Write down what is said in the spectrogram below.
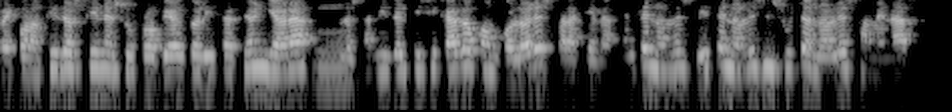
reconocidos tienen su propia autorización y ahora los han identificado con colores para que la gente no les grite, no les insulte no les amenace.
